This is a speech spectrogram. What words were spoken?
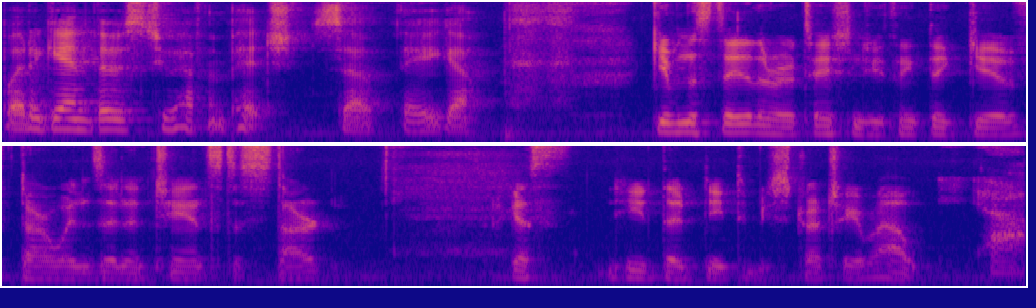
but again, those two haven't pitched, so there you go. Given the state of the rotation, do you think they give Darwinzon a chance to start? I guess he they need to be stretching him out yeah.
